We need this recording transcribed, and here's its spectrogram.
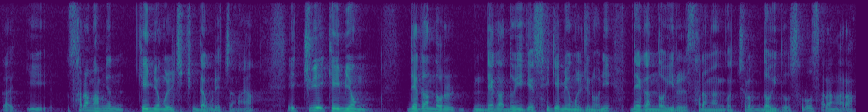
그러니까 이 사랑하면 계명을 지킨다고 그랬잖아요. 이 주의 계명 내가 너를 내가 너에게 세 계명을 주노니 내가 너희를 사랑한 것처럼 너희도 서로 사랑하라.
